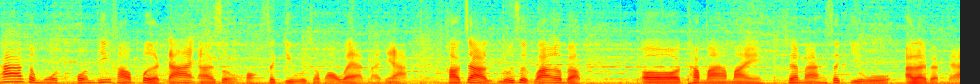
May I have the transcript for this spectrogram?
ถ้าสมมุติคนที่เขาเปิดได้ส่วนของสกิลเฉพาะแหวนมาเนี่ยเขาจะรู้สึกว่าเออแบบเออทำมาทำไมใช่ไหมสกิลอะไรแบบนี้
